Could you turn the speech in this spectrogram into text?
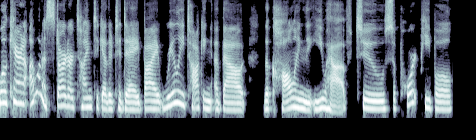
Well, Karen, I want to start our time together today by really talking about the calling that you have to support people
